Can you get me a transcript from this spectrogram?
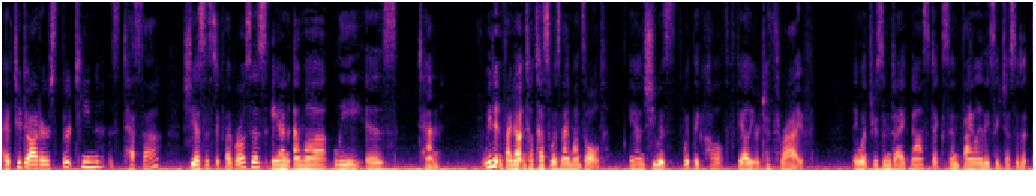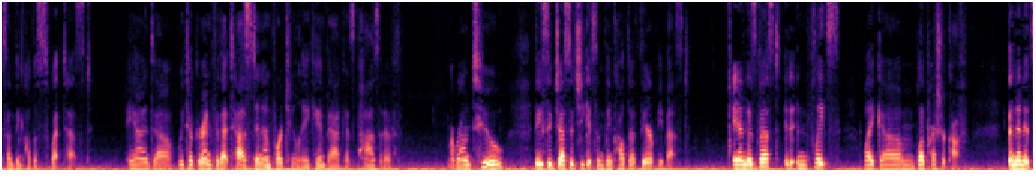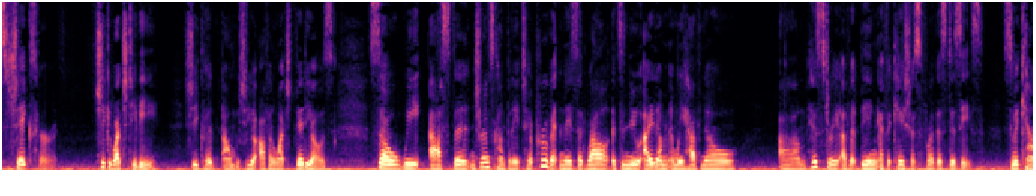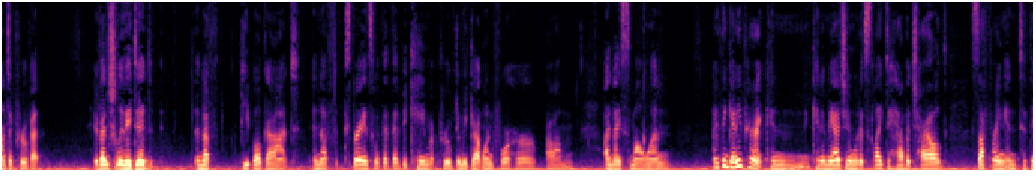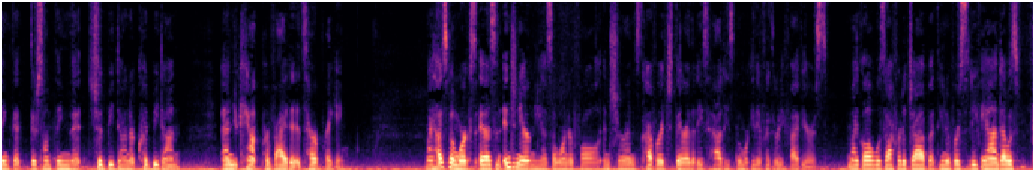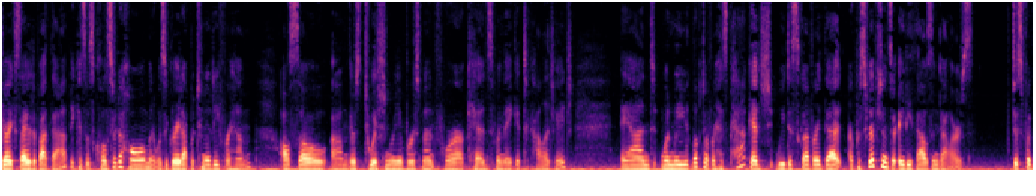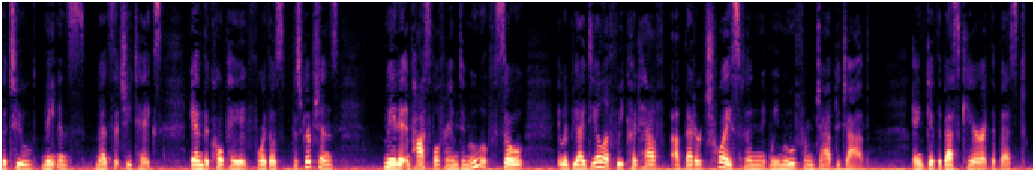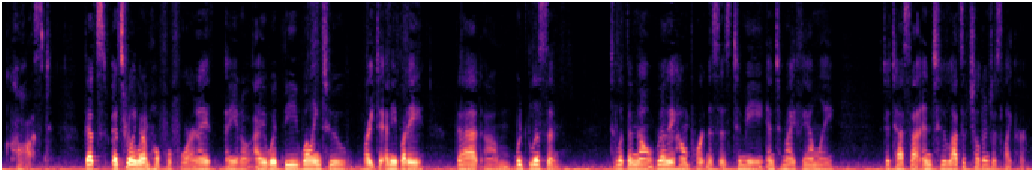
I have two daughters. 13 is Tessa. She has cystic fibrosis, and Emma Lee is 10. We didn't find out until Tessa was nine months old, and she was what they call failure to thrive. They went through some diagnostics, and finally they suggested something called a sweat test. And uh, we took her in for that test, and unfortunately it came back as positive. Around two, they suggested she get something called a therapy vest. And this vest, it inflates like um, blood pressure cuff, and then it shakes her. She could watch TV. She could. Um, she often watched videos. So we asked the insurance company to approve it, and they said, "Well, it's a new item, and we have no um, history of it being efficacious for this disease, so we can't approve it." Eventually, they did. Enough people got enough experience with it that it became approved, and we got one for her, um, a nice small one. I think any parent can can imagine what it's like to have a child suffering and to think that there's something that should be done or could be done, and you can't provide it. It's heartbreaking. My husband works as an engineer and he has a wonderful insurance coverage there that he's had. He's been working there for 35 years. Michael was offered a job at the university and I was very excited about that because it was closer to home and it was a great opportunity for him. Also, um, there's tuition reimbursement for our kids when they get to college age. And when we looked over his package, we discovered that our prescriptions are $80,000 just for the two maintenance meds that she takes. And the copay for those prescriptions made it impossible for him to move. So it would be ideal if we could have a better choice when we move from job to job and give the best care at the best cost. That's that's really what I'm hopeful for, and I, I you know I would be willing to write to anybody that um, would listen to let them know really how important this is to me and to my family, to Tessa, and to lots of children just like her.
